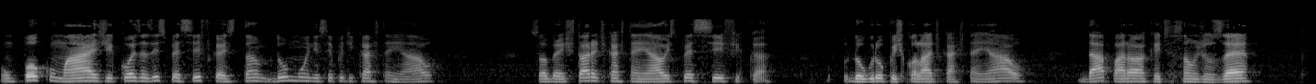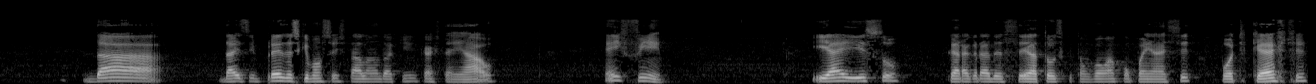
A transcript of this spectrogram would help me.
um pouco mais de coisas específicas do município de Castanhal, sobre a história de Castanhal específica do grupo escolar de Castanhal, da paróquia de São José, da, das empresas que vão se instalando aqui em Castanhal, enfim. E é isso. Quero agradecer a todos que vão acompanhar esse podcast.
